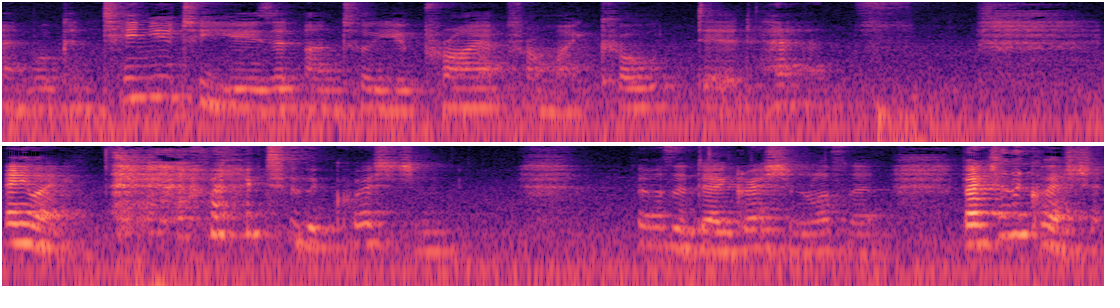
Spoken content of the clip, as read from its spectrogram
and will continue to use it until you pry it from my cold, dead hands. Anyway, back to the question. That was a digression, wasn't it? Back to the question.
